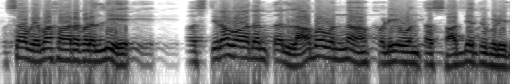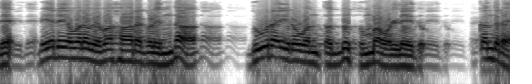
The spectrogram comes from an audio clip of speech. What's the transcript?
ಹೊಸ ವ್ಯವಹಾರಗಳಲ್ಲಿ ಸ್ಥಿರವಾದಂತ ಲಾಭವನ್ನ ಪಡೆಯುವಂತ ಸಾಧ್ಯತೆಗಳಿದೆ. ಬೇರೆಯವರ ವ್ಯವಹಾರಗಳಿಂದ ದೂರ ಇರುವಂತದ್ದು ತುಂಬಾ ಒಳ್ಳೆಯದು. ಯಾಕಂದ್ರೆ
